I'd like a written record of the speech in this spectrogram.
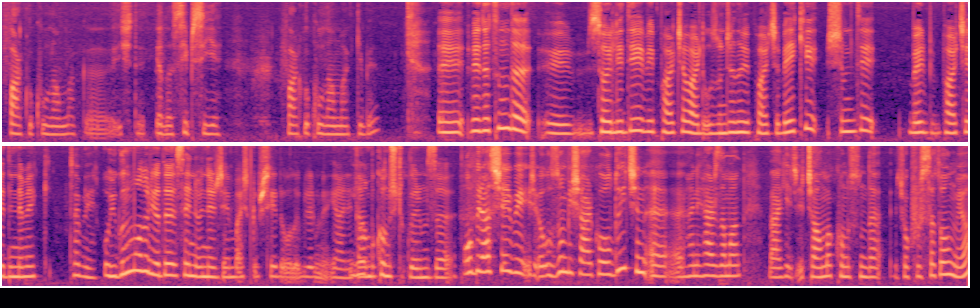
farklı kullanmak e, işte ya da sipsiyi farklı kullanmak gibi. E, Vedat'ın da e, söylediği bir parça vardı uzuncana bir parça. Belki şimdi böyle bir parça dinlemek Tabii. Uygun mu olur ya da senin önereceğin başka bir şey de olabilir mi? Yani Yok. tam bu konuştuklarımıza. O biraz şey bir uzun bir şarkı olduğu için e, e hani her zaman belki çalmak konusunda çok fırsat olmuyor.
